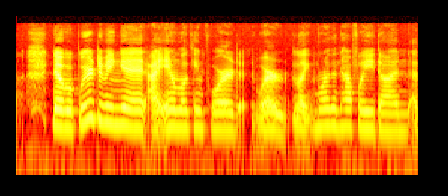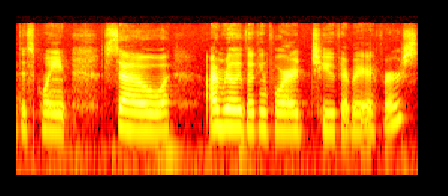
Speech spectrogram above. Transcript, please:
no, but we're doing it. I am looking forward. We're like more than halfway done at this point. So I'm really looking forward to February 1st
